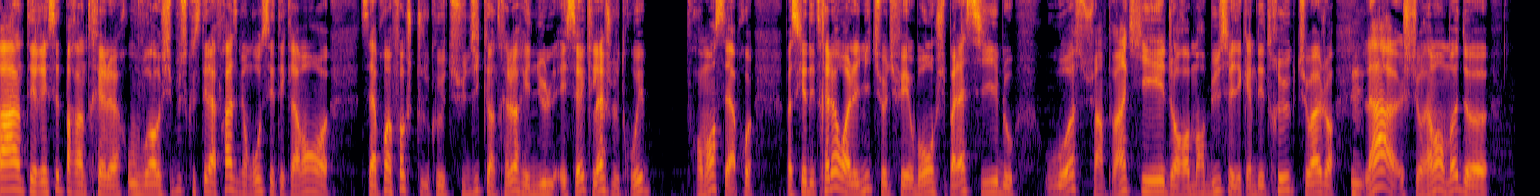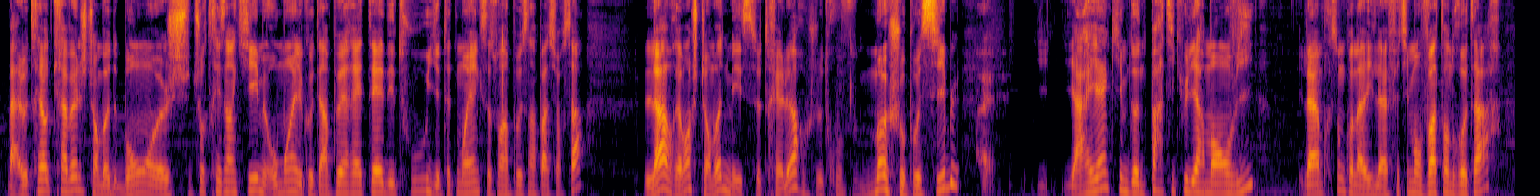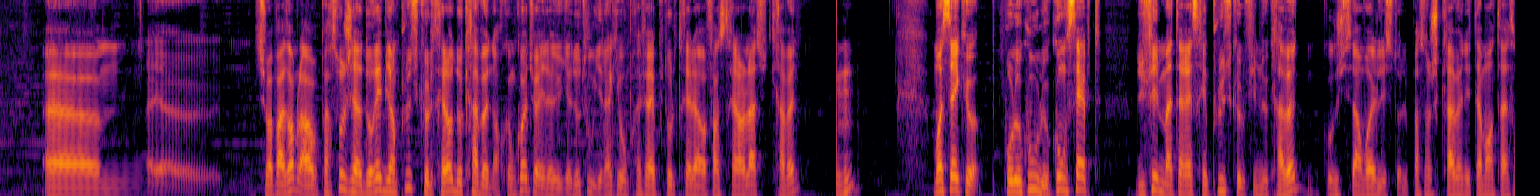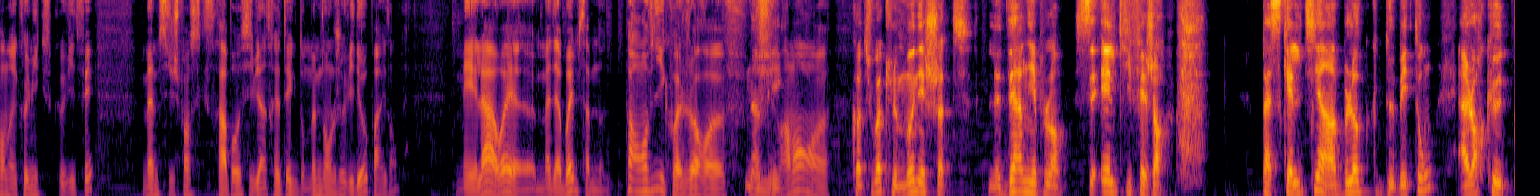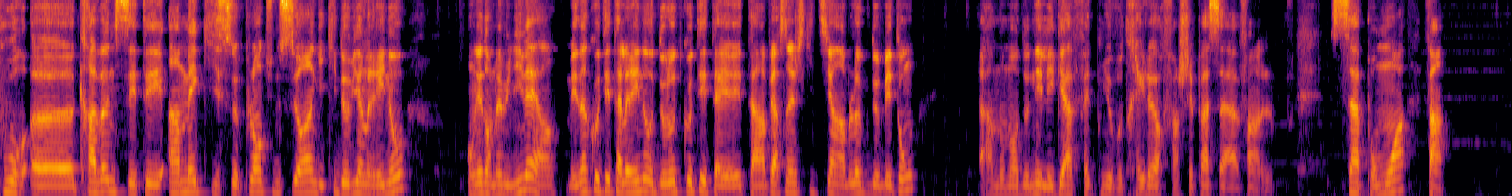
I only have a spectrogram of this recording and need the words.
pas intéressé par un trailer. Ou je sais plus ce que c'était la phrase, mais en gros, c'était clairement. Euh, c'est la première fois que, tu dis qu'un trailer est nul. Et c'est vrai que là, je le trouvais. Vraiment, c'est après. Parce qu'il y a des trailers où à la limite, tu, vois, tu fais bon, je suis pas la cible, ou, oh, je suis un peu inquiet. Genre, Morbus, il y avait quand même des trucs, tu vois. Genre, mm. là, je suis vraiment en mode. Euh, bah, le trailer de Craven, j'étais en mode bon, euh, je suis toujours très inquiet, mais au moins il y a le côté un peu rated et tout. Il y a peut-être moyen que ça soit un peu sympa sur ça. Là, vraiment, j'étais en mode, mais ce trailer, je le trouve moche au possible. Il n'y a rien qui me donne particulièrement envie. Il a l'impression qu'on a, il a effectivement 20 ans de retard. Euh, euh, tu vois, par exemple, alors perso, j'ai adoré bien plus que le trailer de Craven. Alors, comme quoi, tu vois, il y a de tout. Il y en a qui vont préférer plutôt le trailer, enfin ce trailer-là, celui de Craven. Mhm. Moi, c'est que pour le coup, le concept du film m'intéresserait plus que le film de Craven. Quand je dis ça, en vrai, le personnage de Craven est tellement intéressant dans les comics que vite fait. Même si je pense qu'il sera pas aussi bien traité que même dans le jeu vidéo, par exemple. Mais là, ouais, euh, Madame Web, ça me donne pas envie, quoi. Genre, non, mais vraiment. Quand tu vois que le money shot, le dernier plan, c'est elle qui fait genre parce qu'elle tient un bloc de béton, alors que pour euh, Craven, c'était un mec qui se plante une seringue et qui devient le rhino. On est dans le même univers, hein. mais d'un côté t'as le rhino, de l'autre côté t'as as un personnage qui tient un bloc de béton. À un moment donné, les gars, faites mieux vos trailers. Enfin, je sais pas, ça, enfin, ça pour moi, enfin,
